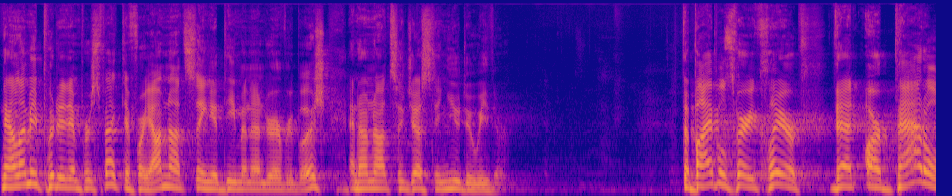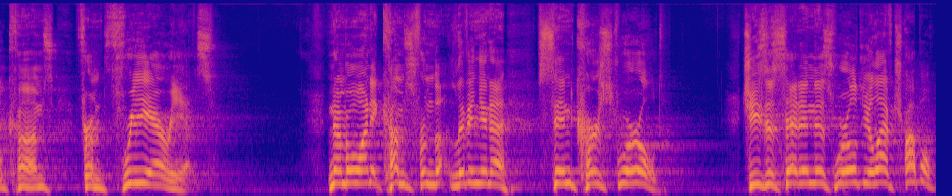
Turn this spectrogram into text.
Now, let me put it in perspective for you. I'm not seeing a demon under every bush, and I'm not suggesting you do either. The Bible's very clear that our battle comes from three areas. Number one, it comes from the, living in a sin cursed world. Jesus said, In this world, you'll have trouble.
